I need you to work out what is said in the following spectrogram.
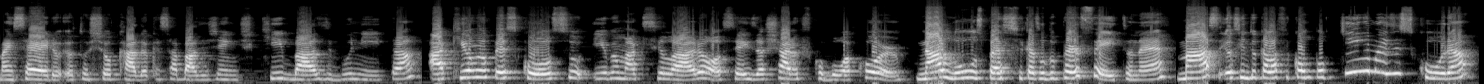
Mas sério, eu tô chocada com essa base, gente. Que base bonita. Aqui o meu pescoço e o meu maxilar, ó. Vocês acharam que ficou boa a cor? Na luz parece que fica tudo perfeito, né? Mas eu sinto que ela ficou um pouquinho mais escura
